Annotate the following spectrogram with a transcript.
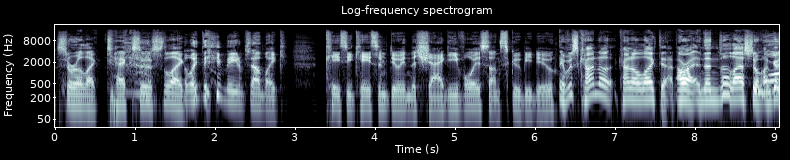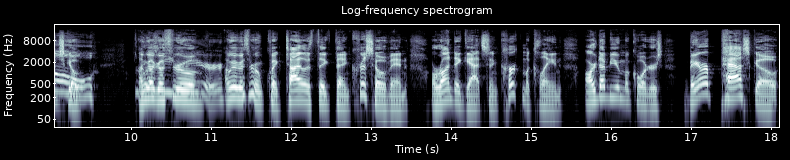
sort of like Texas, like I like they made him sound like Casey Kasem doing the Shaggy voice on Scooby Doo. it was kind of kind of like that. All right. And then the last one, I'm going to just go. I'm going to go through them. I'm going to go through them quick. Tyler Thigpen, Chris Hovan, Oronde Gadsden, Kirk McLean, R.W. McQuarters, Bear Pascoe,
